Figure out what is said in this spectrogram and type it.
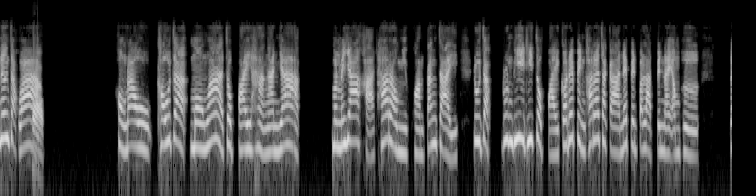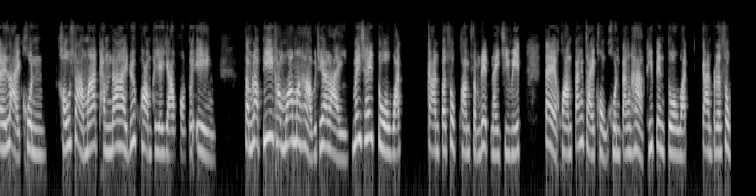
เนื่องจากว่า ของเราเขาจะมองว่าจบไปหางานยาก มันไม่ยากค่ะ ถ้าเรามีความตั้งใจ ดูจากรุ่นพี่ที่จบไปก็ได้เป็นข้าราชการได้เป็นประหลัดเป็นนายอำเภอ หลายๆคนเขาสามารถทำได้ด้วยความพยายามของตัวเองสำหรับพี่คำว่ามหาวิทยาลัยไม่ใช่ตัววัดการประสบความสำเร็จในชีวิต แต่ความตั้งใจของคนตั้งหากที่เป็นตัววัดการประสบ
